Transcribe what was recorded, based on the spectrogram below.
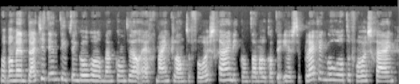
Op het moment dat je het intypt in Google, dan komt wel echt mijn klant tevoorschijn. Die komt dan ook op de eerste plek in Google tevoorschijn.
